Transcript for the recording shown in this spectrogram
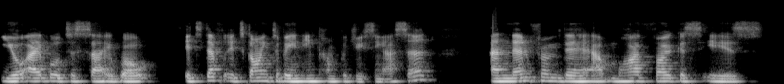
you're able to say, well, it's definitely it's going to be an income producing asset and then from there my focus is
